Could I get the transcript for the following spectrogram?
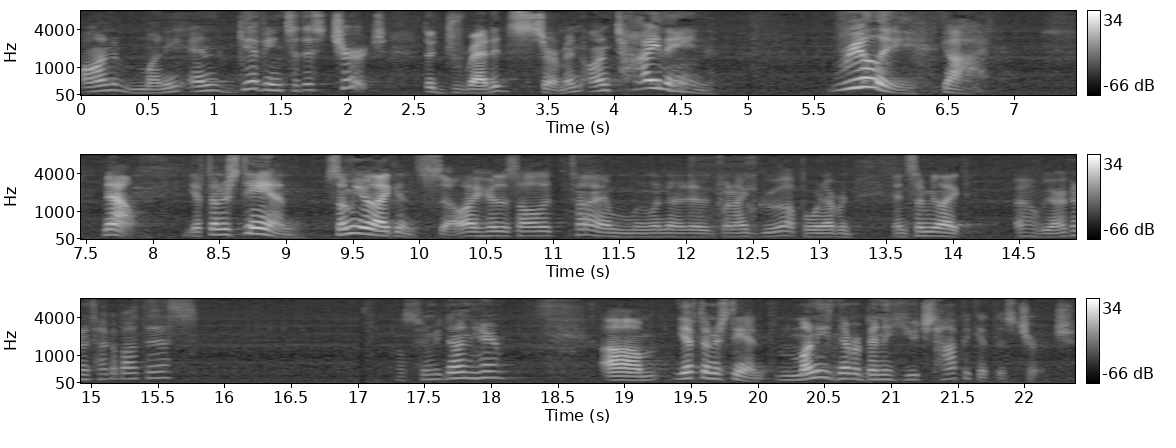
on money and giving to this church. The dreaded sermon on tithing. Really, God? Now, you have to understand. Some of you are like, and so I hear this all the time when I, when I grew up or whatever. And some of you are like, oh, we are going to talk about this? How soon be done here? Um, you have to understand, money's never been a huge topic at this church.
